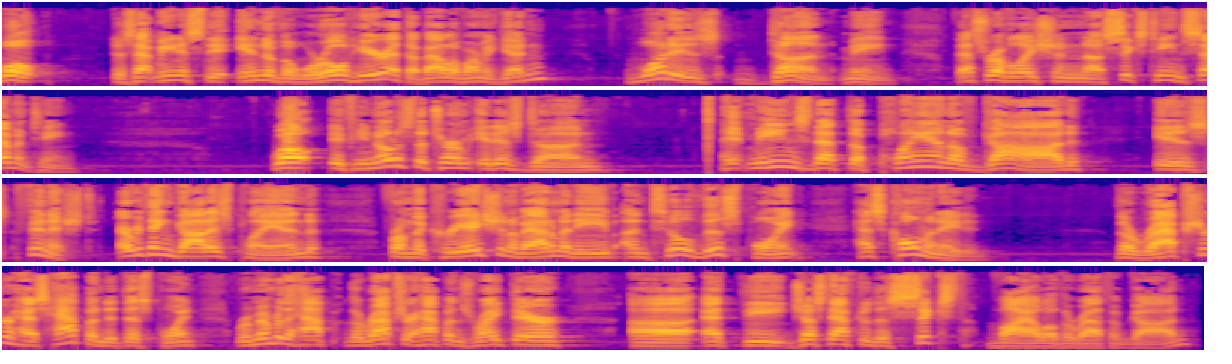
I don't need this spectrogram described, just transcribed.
Well, does that mean it's the end of the world here at the Battle of Armageddon? What does done mean? That's Revelation uh, 16, 17. Well, if you notice the term it is done, it means that the plan of God is finished. Everything God has planned from the creation of Adam and Eve until this point has culminated. The rapture has happened at this point. Remember, the, hap- the rapture happens right there uh, at the just after the sixth vial of the wrath of God,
